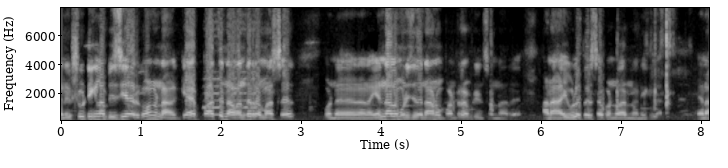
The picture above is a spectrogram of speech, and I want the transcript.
எனக்கு ஷூட்டிங்லாம் பிஸியாக இருக்கும். நான் கேப் பார்த்து நான் வந்துடுறேன் மாஸ்டர் ஒன்று என்னால் முடிஞ்சதை நானும் பண்ணுறேன் அப்படின்னு சொன்னார். ஆனால் இவ்வளோ பெருசாக பண்ணுவார்னு நினைக்கல. ஏன்னா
